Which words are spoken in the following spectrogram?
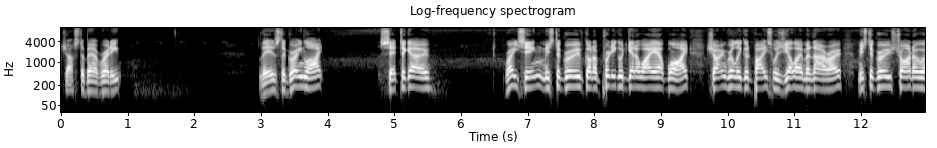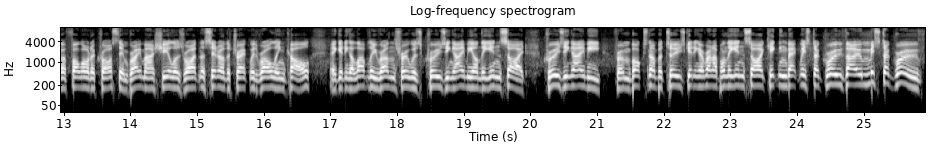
just about ready. There's the green light. Set to go. Racing, Mr. Groove got a pretty good getaway out wide. Showing really good pace was Yellow Monaro. Mr. Groove's trying to uh, follow it across. Then Braemar Sheila's right in the centre of the track with Rolling Coal. And getting a lovely run through was Cruising Amy on the inside. Cruising Amy from box number two is getting a run up on the inside. Kicking back Mr. Groove though. Mr. Groove.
